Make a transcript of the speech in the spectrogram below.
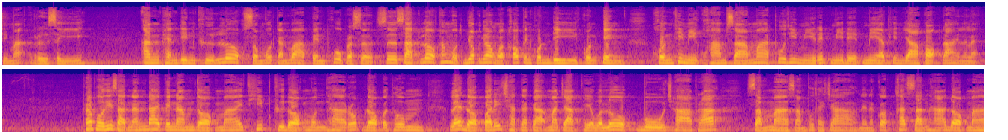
สิมะฤาษีอันแผ่นดินคือโลกสมมุติกันว่าเป็นผู้ประเสริฐสื่อสัตว์โลกทั้งหมดยกย่องว่าเขาเป็นคนดี คนเก่ง คนที่มีความสามารถผู้ที่มีฤทธิ์มีเดชเมียพิญญาเหาะได้นั่นแหละ พระโพธิสัตว์นั้นได้ไปนำดอกไม้ทิพย์คือดอกมณฑารบดอกปทุม และดอกปริชัตกะมาจากเทวโลกบูชาพระสัมมาสัมพุทธเจ้าเนี่ยนะก็คัดสรรหาดอกไม้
